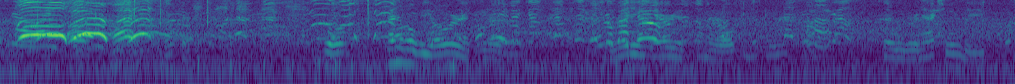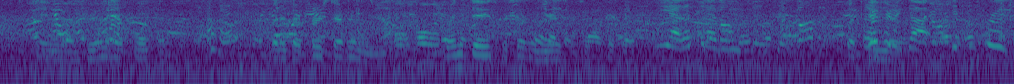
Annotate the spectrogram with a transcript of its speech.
Okay. Well, kind of what we are is we're a Redding area summer ultimately. Uh-huh. So we were an actual league, and um, we only have four teams. But it's our first ever league. Wednesdays for several years was just pick up. Yeah, that's what I've always been to. But, but I've it got, it's improved.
